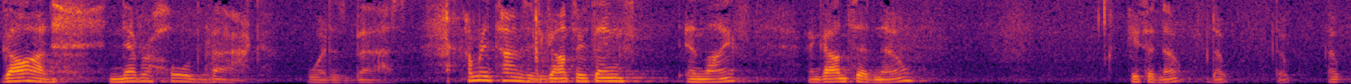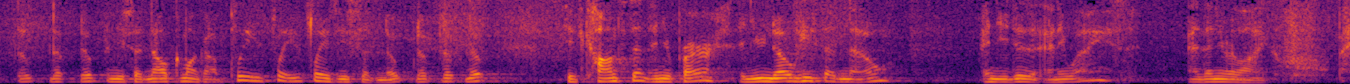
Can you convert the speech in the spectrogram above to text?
God never holds back what is best. How many times have you gone through things in life and God said no? He said no, nope, nope, nope, nope, nope, nope. And you said, no, come on, God, please, please, please. You said nope, nope, nope, nope. He's constant in your prayer and you know He said no and you did it anyways. And then you're like, man,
